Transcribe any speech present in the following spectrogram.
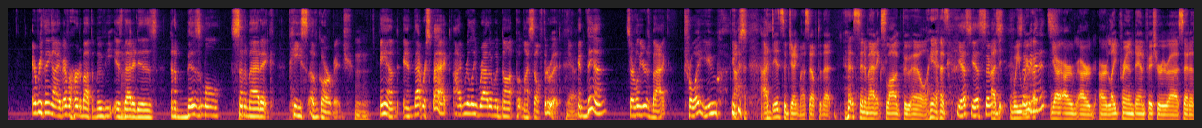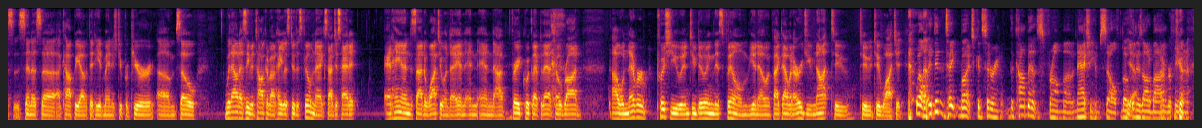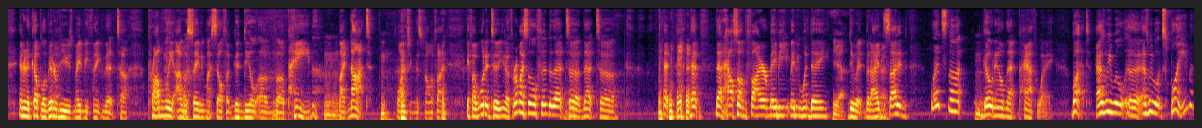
everything I've ever heard about the movie is that it is an abysmal cinematic piece of garbage. And in that respect, I really rather would not put myself through it. Yeah. And then, several years back, Troy, you, you I did subject myself to that cinematic slog through hell. Yes, yes, yes, seven, I did, we, 70 we minutes? Yeah, our, our our late friend Dan Fisher uh, sent us sent us uh, a copy of it that he had managed to procure. Um, so, without us even talking about, hey, let's do this film next, I just had it at hand, decided to watch it one day, and and and I very quickly after that told Rod. I will never push you into doing this film. You know, in fact, I would urge you not to to to watch it. well, it didn't take much considering the comments from uh, Naschy himself, both in his autobiography and, and in a couple of interviews, made me think that uh, probably I was saving myself a good deal of uh, pain Mm-hmm. by not watching this film. If I if I wanted to, you know, throw myself into that uh, that. Uh, that, that that house on fire maybe maybe one day Yeah. do it but i decided let's not go down that pathway. But as we will uh, as we will explain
